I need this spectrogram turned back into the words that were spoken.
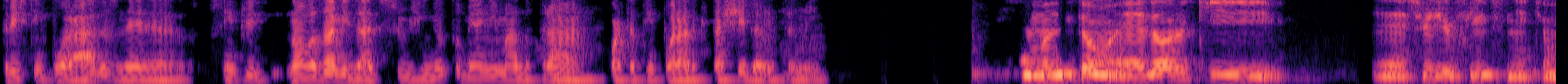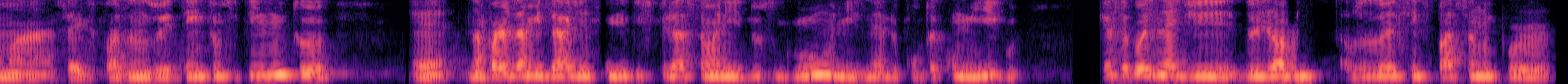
três temporadas, né? Sempre novas amizades surgindo. Eu tô bem animado pra quarta temporada que tá chegando também. É, então, é da hora que é, Stranger Things, né, que é uma série que se passa nos anos 80, então você tem muito, é, na parte da amizade, tem muita inspiração ali dos Goonies, né, do Conta Comigo, que é essa coisa, né, de, dos jovens, os adolescentes passando por,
